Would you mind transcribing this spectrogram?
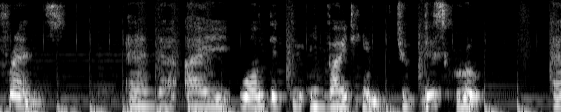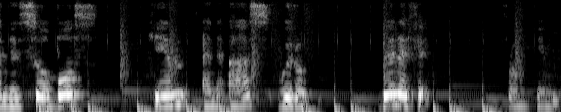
friends, and uh, I wanted to invite him to this group, and so both him and us will benefit from him,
